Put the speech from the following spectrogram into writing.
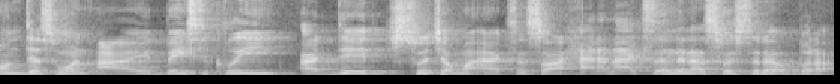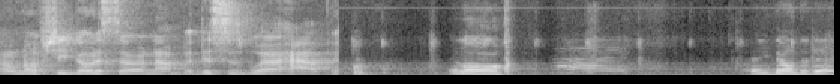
On this one, I basically, I did switch up my accent. So I had an accent, then I switched it up. But I don't know if she noticed it or not, but this is what happened. Hello. Hi. How you doing today?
